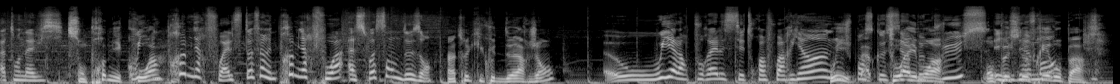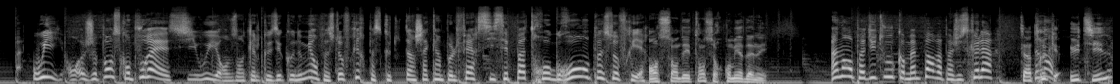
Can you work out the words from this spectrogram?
à ton avis? Son premier Oui, quoi une première fois. Elle s'est offert une première fois à 62 ans. Un truc qui coûte de l'argent? Euh, oui, alors pour elle, c'est trois fois rien. Nous, Oui, je pense bah, que c'est toi un et peu moi, plus. On peut évidemment. s'offrir ou pas? Oui, on- je pense qu'on pourrait. Si oui, en faisant quelques économies, on peut se l'offrir parce que tout un chacun peut le faire. Si c'est pas trop gros, on peut se l'offrir. En s'endettant sur combien d'années? Ah non, pas du tout. Quand même pas. On va pas jusque là. C'est un Non, truc utile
